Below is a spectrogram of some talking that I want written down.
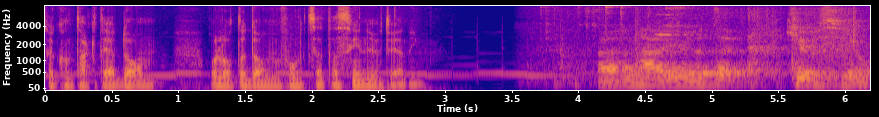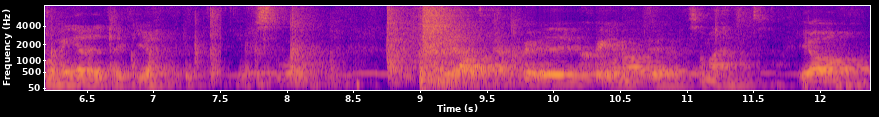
så kontaktar jag dem och låter dem fortsätta sin utredning. Den här är ju lite kuslig att gå ner i tycker jag. Jag förstår. Framförallt kanske i sken av det som har hänt. Ja,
